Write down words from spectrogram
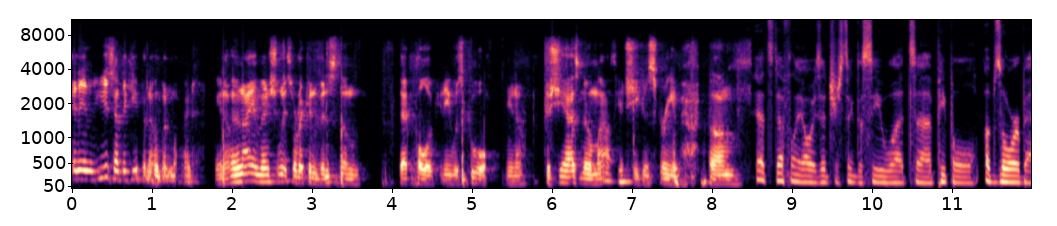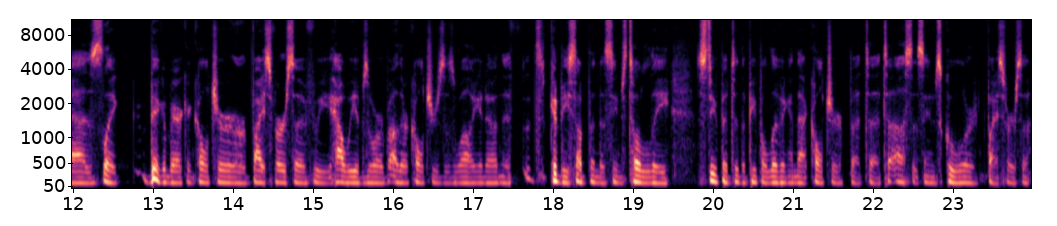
and then you just have to keep an open mind, you know. And I eventually sort of convinced them that Hello Kitty was cool, you know, because she has no mouth yet she can scream. Um, Yeah, it's definitely always interesting to see what uh, people absorb as like big American culture, or vice versa. If we how we absorb other cultures as well, you know, and if, it could be something that seems totally stupid to the people living in that culture, but uh, to us it seems cool, or vice versa.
